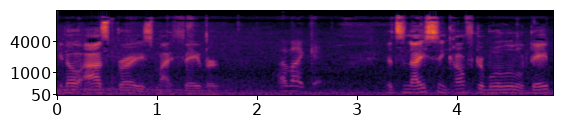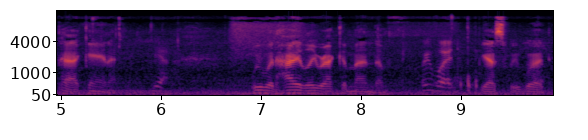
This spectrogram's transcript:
You know, Osprey is my favorite. I like it. It's nice and comfortable little day pack, ain't it? Yeah, We would highly recommend them. we would. Yes, we would. Looks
